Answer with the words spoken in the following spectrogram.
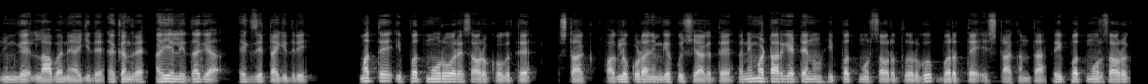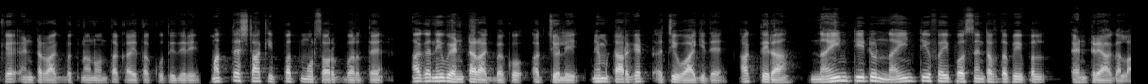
ನಿಮ್ಗೆ ಲಾಭನೇ ಆಗಿದೆ. ಯಾಕಂದ್ರೆ ಐಯಲ್ಲಿ ಇದ್ದಾಗ ಎಕ್ಸಿಟ್ ಆಗಿದ್ರಿ. ಮತ್ತೆ ಇಪ್ಪತ್ತ್ ಮೂರುವರೆ ಸಾವಿರಕ್ಕೆ ಹೋಗುತ್ತೆ ಸ್ಟಾಕ್ ಆಗ್ಲೂ ಕೂಡ ನಿಮ್ಗೆ ಖುಷಿ ಆಗುತ್ತೆ. ನಿಮ್ಮ ಟಾರ್ಗೆಟ್ ಏನು? ಇಪ್ಪತ್ತ್ ಮೂರ್ ಸಾವಿರದವರೆಗೂ ಬರುತ್ತೆ ಈ ಸ್ಟಾಕ್ ಅಂತ. ಇಪ್ಪತ್ತ್ ಮೂರ್ ಸಾವಿರಕ್ಕೆ ಎಂಟರ್ ಆಗ್ಬೇಕು ನಾನು ಅಂತ ಕಾಯ್ತಾ ಕೂತಿದ್ದೀರಿ. ಮತ್ತೆ ಸ್ಟಾಕ್ ಇಪ್ಪತ್ತ್ ಮೂರ್ ಸಾವಿರಕ್ಕೆ ಬರುತ್ತೆ. ಆಗ ನೀವು ಎಂಟರ್ ಆಗ್ಬೇಕು ಆಕ್ಚುಲಿ ನಿಮ್ ಟಾರ್ಗೆಟ್ ಅಚೀವ್ ಆಗಿದೆ. ಆಗ್ತೀರಾ? Ninety to ninety five percent of the people entry ಆಗಲ್ಲ.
